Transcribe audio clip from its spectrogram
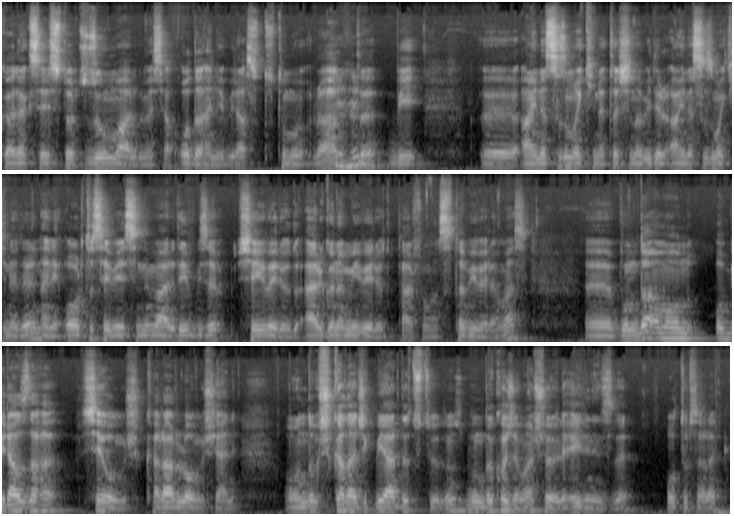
Galaxy S4 Zoom vardı mesela. O da hani biraz tutumu rahattı. Bir e, aynasız makine taşınabilir aynasız makinelerin hani orta seviyesinin verdiği bize şeyi veriyordu. Ergonomi veriyordu. Performansı tabii veremez. E, bunda ama on- o biraz daha şey olmuş, kararlı olmuş yani. Onda şu kadarcık bir yerde tutuyordunuz. Bunda kocaman şöyle elinizle oturtarak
